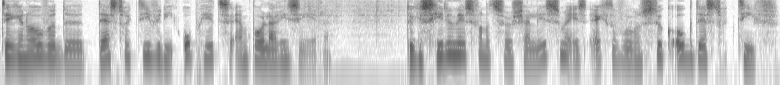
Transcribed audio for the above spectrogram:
tegenover de destructieve die ophitsen en polariseren. De geschiedenis van het socialisme is echter voor een stuk ook destructief.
